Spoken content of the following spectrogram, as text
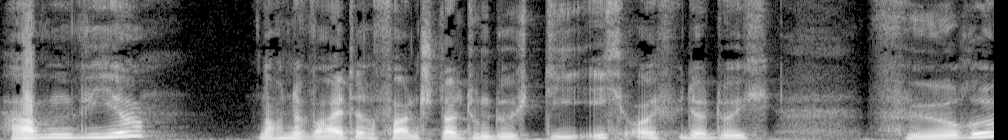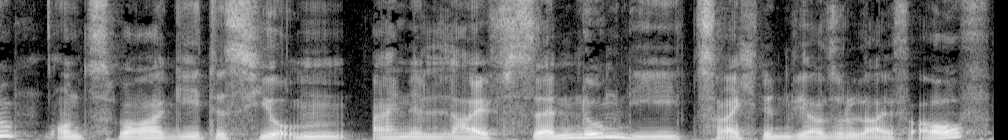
haben wir noch eine weitere Veranstaltung, durch die ich euch wieder durchführe. Und zwar geht es hier um eine Live-Sendung, die zeichnen wir also live auf.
